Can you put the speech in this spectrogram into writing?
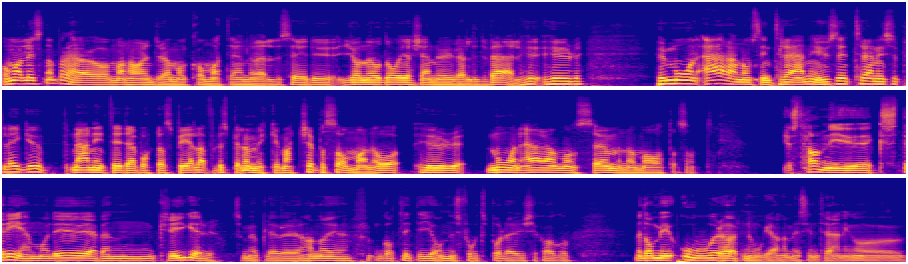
Om man lyssnar på det här och man har en dröm om att komma till NHL, då säger du Johnny Odoja känner du väldigt väl. Hur, hur, hur mån är han om sin träning? Hur ser träningsupplägg upp när han inte är där borta och spelar? För du spelar Mm. mycket matcher på sommaren. Och hur mån är han om sömn och mat och sånt? Just han är ju extrem och det är ju även Kryger som jag upplever. Han har ju gått lite i Johnnys fotspår där i Chicago. Men de är ju oerhört noggranna med sin träning och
